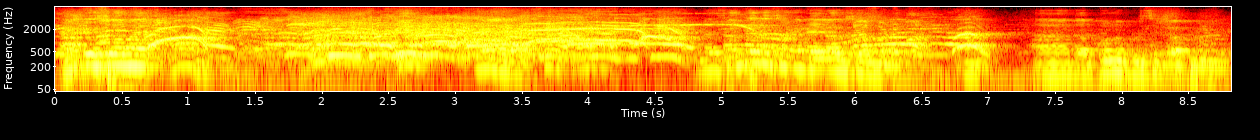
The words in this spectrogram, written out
தேங்க்யூ ஸோ மச் இந்த பொண்ணு பிடிச்சிருக்கா அப்படின்னு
